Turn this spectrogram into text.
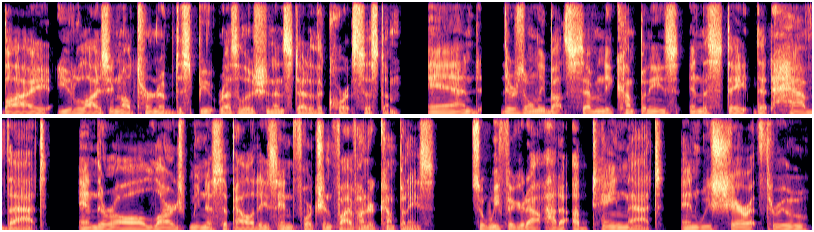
by utilizing alternative dispute resolution instead of the court system. And there's only about 70 companies in the state that have that. And they're all large municipalities and Fortune 500 companies. So we figured out how to obtain that and we share it through,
